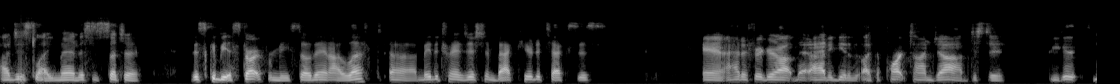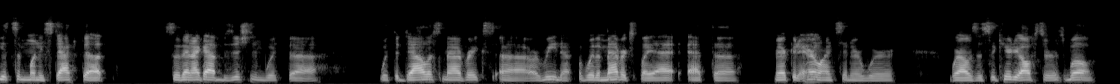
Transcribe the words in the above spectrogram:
I just like, man, this is such a, this could be a start for me. So then I left, uh, made the transition back here to Texas, and I had to figure out that I had to get like a part time job just to get, get some money stacked up. So then I got positioned with uh, with the Dallas Mavericks uh, arena where the Mavericks play at at the American Airlines Center where where I was a security officer as well,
